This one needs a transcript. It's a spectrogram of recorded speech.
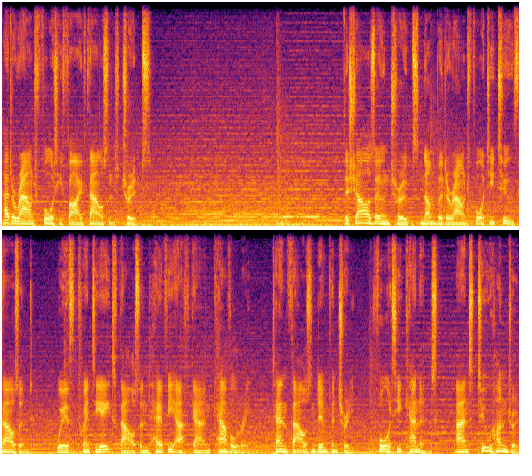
had around 45,000 troops. The Shah's own troops numbered around 42,000, with 28,000 heavy Afghan cavalry, 10,000 infantry, 40 cannons, and 200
